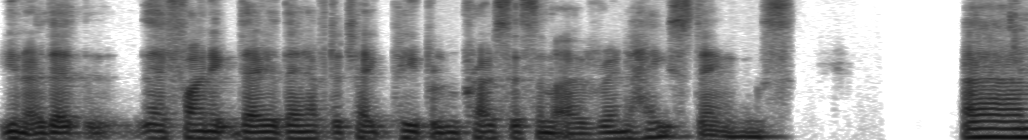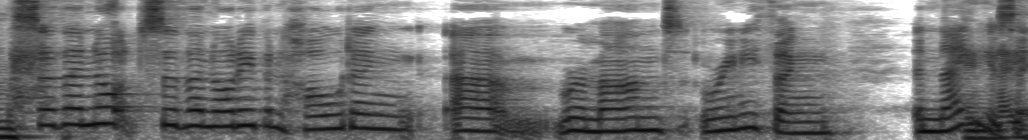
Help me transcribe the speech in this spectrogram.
you know, they're, they're finding they they have to take people and process them over in Hastings. Um, so they're not. So they're not even holding um, remand or anything in Napier, so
